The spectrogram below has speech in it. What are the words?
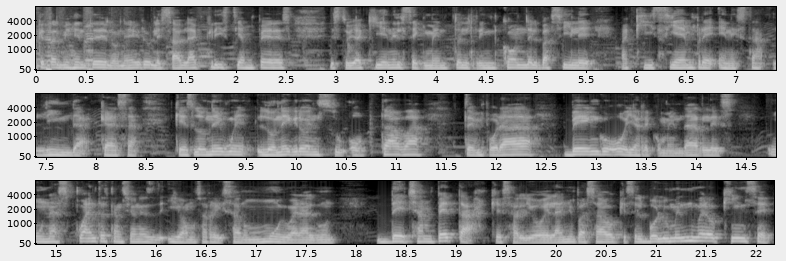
¿qué tal mi gente de Lo Negro? Les habla Cristian Pérez. Estoy aquí en el segmento El Rincón del Basile, aquí siempre en esta linda casa que es Lo, Lo Negro en su octava temporada. Vengo hoy a recomendarles unas cuantas canciones y vamos a revisar un muy buen álbum de Champeta que salió el año pasado, que es el volumen número 15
